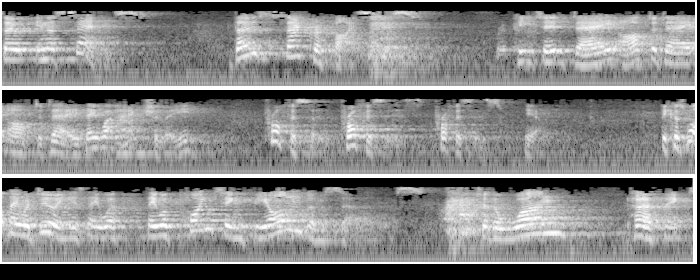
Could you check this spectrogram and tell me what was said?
So, in a sense, those sacrifices, repeated day after day after day, they were actually prophecy, prophecies, prophecies, yeah. Because what they were doing is they were, they were pointing beyond themselves to the one perfect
